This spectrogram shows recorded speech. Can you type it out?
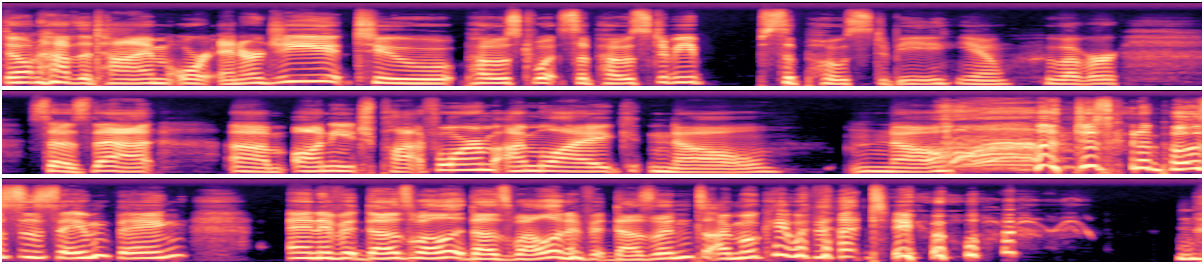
don't have the time or energy to post what's supposed to be supposed to be, you know, whoever says that um on each platform. I'm like, no. No. I'm just going to post the same thing and if it does well, it does well. And if it doesn't, I'm okay with that too.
